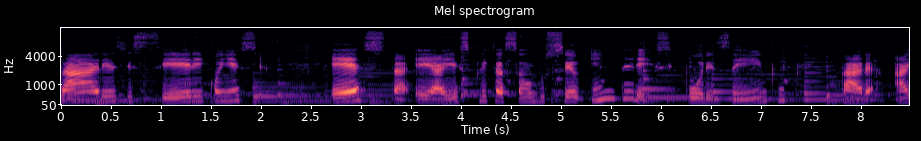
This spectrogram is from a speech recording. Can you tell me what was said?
áreas de ser e conhecer. Esta é a explicação do seu interesse, por exemplo, para a,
